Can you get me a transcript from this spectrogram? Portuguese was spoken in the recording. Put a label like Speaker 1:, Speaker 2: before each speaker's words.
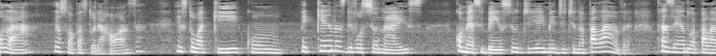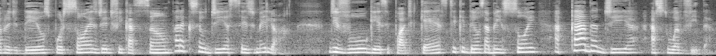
Speaker 1: Olá, eu sou a pastora Rosa. Estou aqui com pequenas devocionais. Comece bem o seu dia e medite na palavra, trazendo a palavra de Deus, porções de edificação para que seu dia seja melhor. Divulgue esse podcast e que Deus abençoe a cada dia a sua vida.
